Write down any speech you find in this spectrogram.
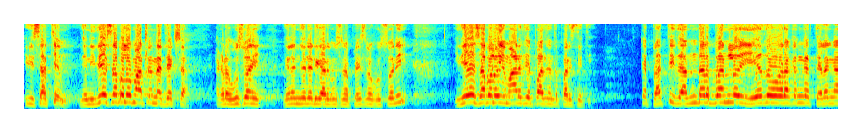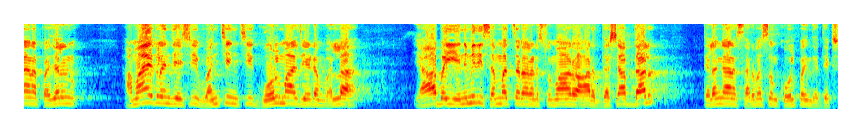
ఇది సత్యం. నేను ఇదే సభలో మాట్లాడిన అధ్యక్ష. అక్కడ కూర్చొని నిరంజన్ రెడ్డి గారు కూర్చున్న ప్లేస్లో కూర్చొని ఇదే సభలో ఈ మాట చెప్పాల్సిన పరిస్థితి. అంటే ప్రతి సందర్భంలో ఏదో రకంగా తెలంగాణ ప్రజలను అమాయకులను చేసి వంచించి గోల్మాల్ చేయడం వల్ల యాభై ఎనిమిది సంవత్సరాలను సుమారు ఆరు దశాబ్దాలు తెలంగాణ సర్వస్వం కోల్పోయింది అధ్యక్ష.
